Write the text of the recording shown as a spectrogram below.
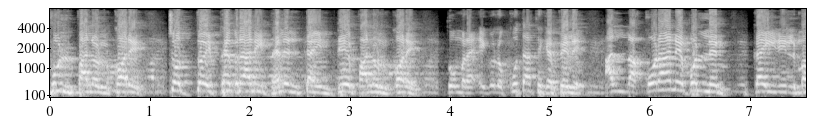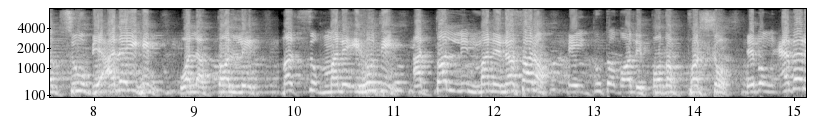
ফুল পালন করে, চোদ্দই ফেব্রুয়ারি ভ্যালেন্টাইন ডে পালন করে তোমরা এগুলো কোথা থেকে পেলে? আল্লাহ কোরআনে বললেন গাইরিল মাগসুবি আলাইহিম ওয়ালা দাল্লিন। মাগসুব মানে ইহুদি, আর দাল্লিন মানে নাসারা। এই দুটো বলে পদভ্রষ্ট, এবং এদের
